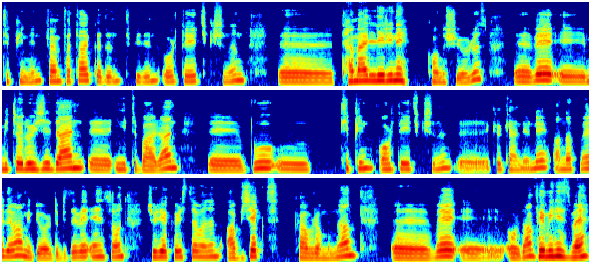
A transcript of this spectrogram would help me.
tipinin, femfatal kadın tipinin ortaya çıkışının e, temellerini konuşuyoruz. E, ve e, mitolojiden e, itibaren e, bu tipin ortaya çıkışının e, kökenlerini anlatmaya devam ediyordu bize ve en son Julia Kristeva'nın abject kavramından e, ve e, oradan feminizme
